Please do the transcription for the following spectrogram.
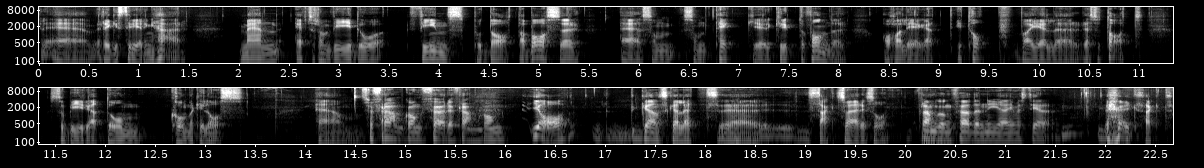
eh, registrering här, men eftersom vi då finns på databaser eh, som, som täcker kryptofonder och har legat i topp vad gäller resultat, så blir det att de kommer till oss. Ehm, Så framgång föder framgång. ja, ganska lätt eh, sagt så är det så. Framgång föder nya investerare. Exakt.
